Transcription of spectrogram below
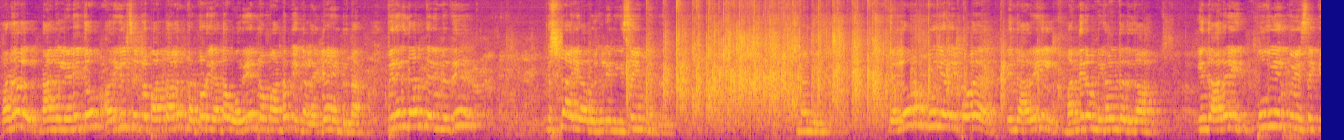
ஆனால் நாங்கள் நினைத்தோம் அருகில் சென்று பார்த்தாலும் கட்டுடையாத ஒரே பிரம்மாண்டம் எங்கள் ஐயா என்றுதான் பிறகுதான் தெரிந்தது கிருஷ்ணா ஐயா அவர்களின் இசையும் என்று. நன்றி. எல்லோரும் கூறியதைப் போல இந்த அறையில் மந்திரம் நிகழ்ந்ததுதான். இந்த அறை புவியீர்ப்பு விசைக்கு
